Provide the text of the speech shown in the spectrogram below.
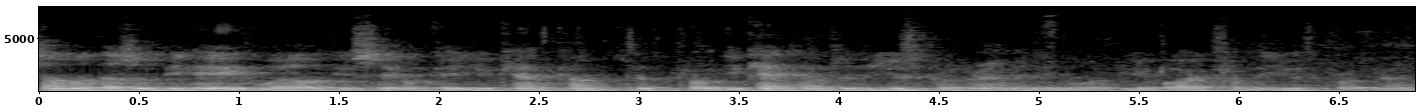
someone doesn't behave well, you say, okay, you can't come to the pro- you can't come to the youth program anymore. You're barred from the youth program.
